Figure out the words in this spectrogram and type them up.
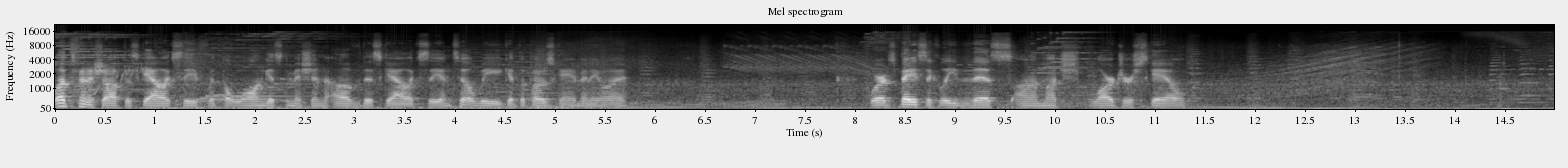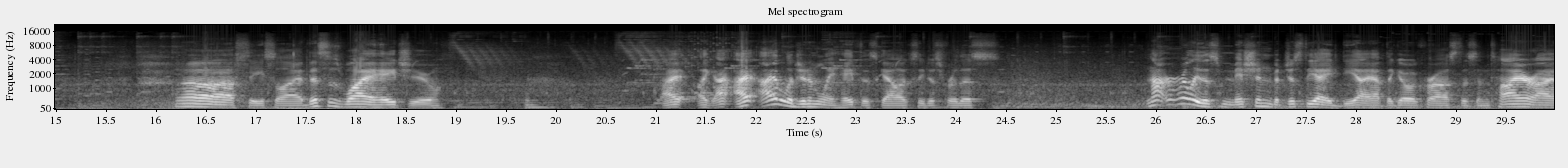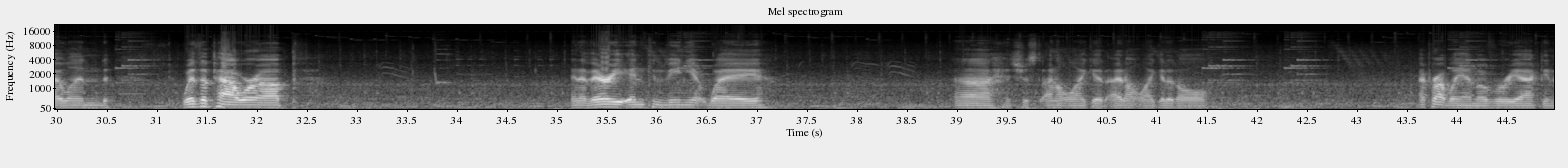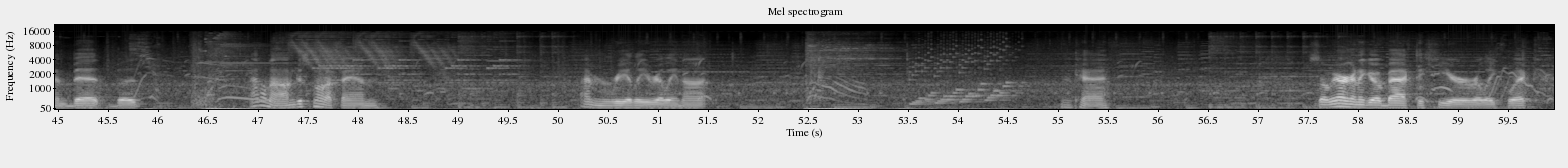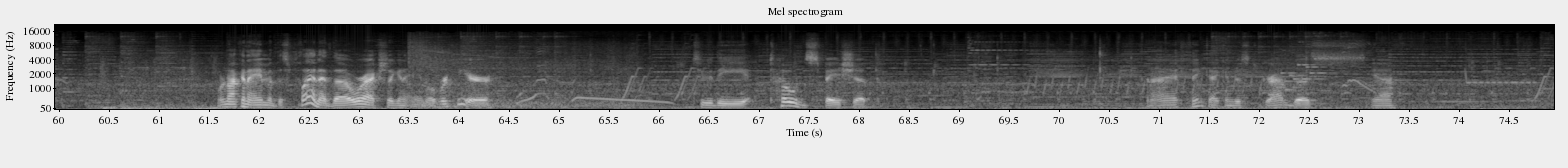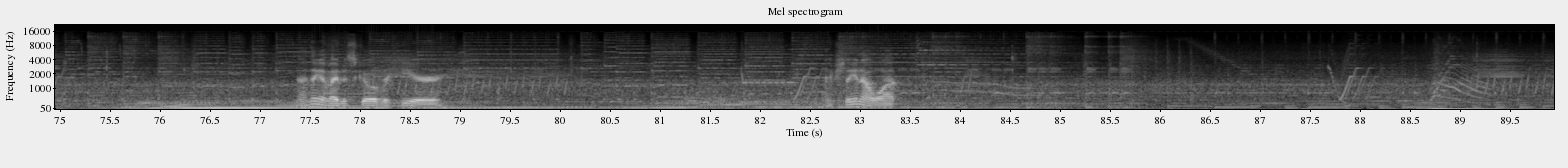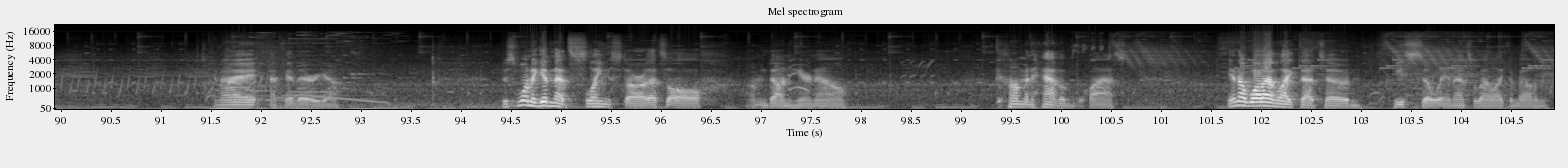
let's finish off this galaxy with the longest mission of this galaxy until we get the post-game anyway. Where it's basically this on a much larger scale. Ah, oh, Sea Slide. This is why I hate you. I like I, I legitimately hate this galaxy just for this not really this mission, but just the idea I have to go across this entire island with a power-up in a very inconvenient way. Uh, it's just, I don't like it. I don't like it at all. I probably am overreacting a bit, but I don't know. I'm just not a fan. I'm really, really not. Okay. So we are going to go back to here really quick. We're not going to aim at this planet, though. We're actually going to aim over here. To the Toad spaceship. And I think I can just grab this. Yeah. I think if I just go over here... Actually, you know what? I... Okay, there we go. Just want to get in that sling star, that's all. I'm done here now. Come and have a blast. You know what? I like that Toad. He's silly, and that's what I like about him.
